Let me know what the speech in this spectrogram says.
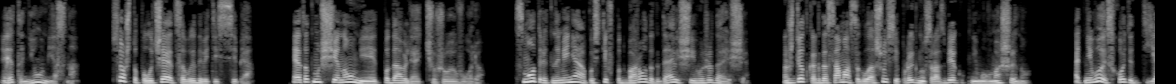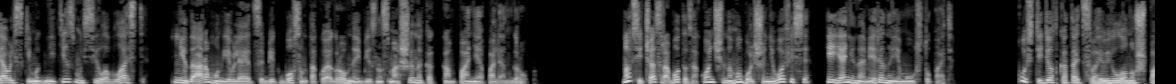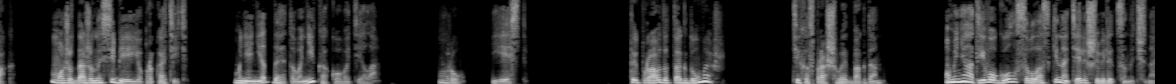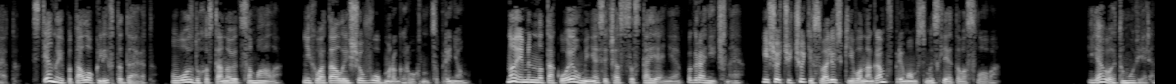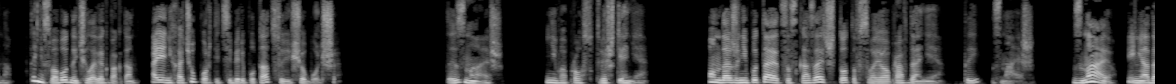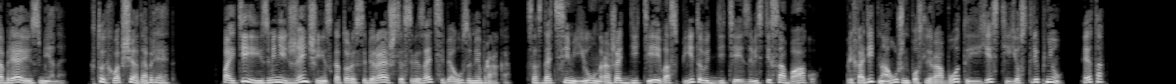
Это неуместно. Все, что получается выдавить из себя. Этот мужчина умеет подавлять чужую волю. Смотрит на меня, опустив подбородок, давящий и выжидающе. Ждет, когда сама соглашусь и прыгну с разбегу к нему в машину. От него исходит дьявольский магнетизм и сила власти. Недаром он является big boss ом такой огромной бизнес-машины, как компания Полян Group. Но сейчас работа закончена, мы больше не в офисе, и я не намерена ему уступать. Пусть идет катать свою Илону Шпак. Может, даже на себе ее прокатить. Мне нет до этого никакого дела. Вру. Есть. Ты правда так думаешь? Тихо спрашивает Богдан. У меня от его голоса волоски на теле шевелиться начинают. Стены и потолок лифта давят. Воздуха становится мало. Не хватало еще в обморок грохнуться при нем. Но именно такое у меня сейчас состояние, пограничное. Еще чуть-чуть и свалюсь к его ногам в прямом смысле этого слова. Я в этом уверена. Ты не свободный человек, Богдан, а я не хочу портить себе репутацию еще больше. Ты знаешь. Не вопрос, утверждение. Он даже не пытается сказать что-то в свое оправдание. Ты знаешь. Знаю и не одобряю измены. Кто их вообще одобряет? Пойти и изменить женщине, с которой собираешься связать себя узами брака, создать семью, нарожать детей, воспитывать детей, завести собаку, приходить на ужин после работы и есть ее стряпню. Это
